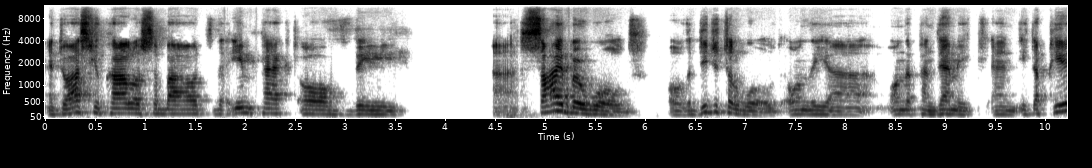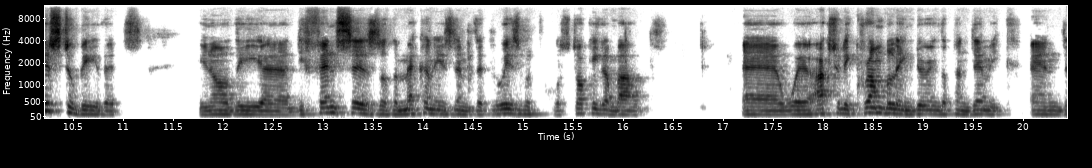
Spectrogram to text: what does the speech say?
and to ask you, Carlos, about the impact of the uh, cyber world of the digital world on the uh, on the pandemic, and it appears to be that you know the uh, defenses of the mechanisms that Luis was talking about uh, were actually crumbling during the pandemic, and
